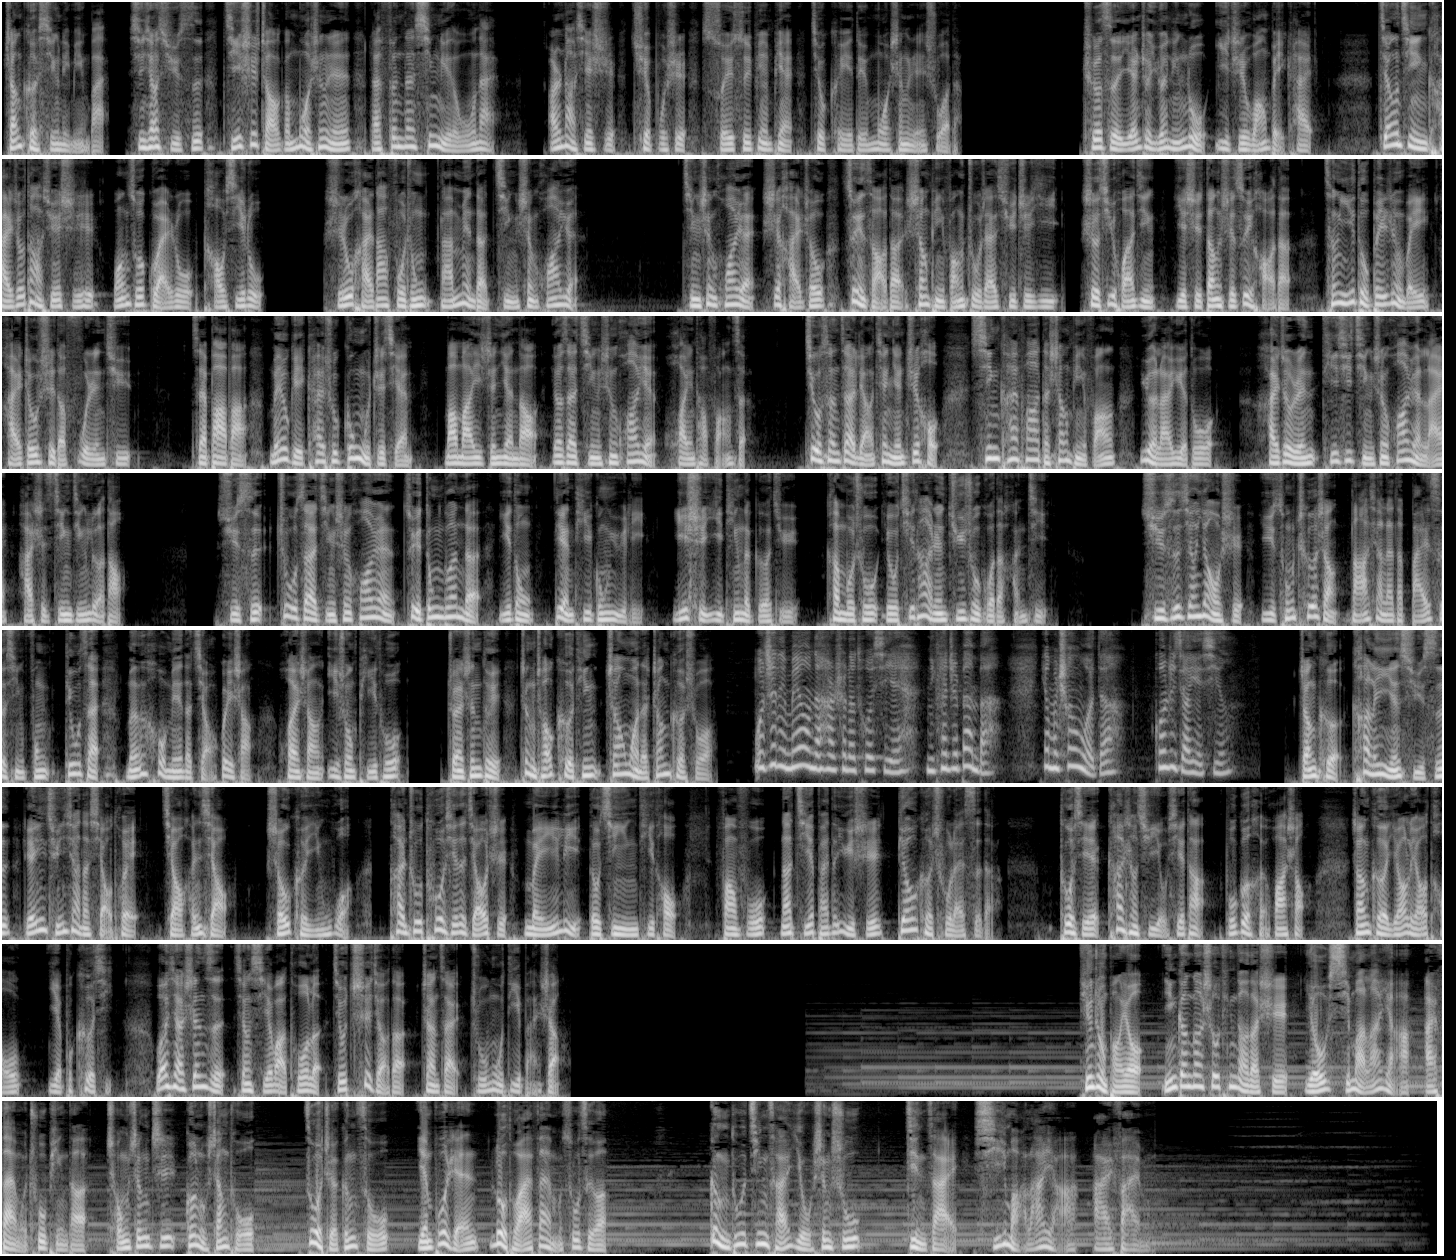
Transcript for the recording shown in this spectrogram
张克心里明白，心想许思即使找个陌生人来分担心里的无奈，而那些事却不是随随便便就可以对陌生人说的。车子沿着园林路一直往北开，将近凯州大学时，往左拐入桃溪路，驶入海大附中南面的景盛花苑。景盛花苑是海州最早的商品房住宅区之一，社区环境也是当时最好的，曾一度被认为海州市的富人区。在爸爸没有给开出公务之前，妈妈一直念叨要在景盛花苑换一套房子。就算在两千年之后，新开发的商品房越来越多，海州人提起景盛花苑来还是津津乐道。许思住在景盛花苑最东端的一栋电梯公寓里，一室一厅的格局，看不出有其他人居住过的痕迹。许思将钥匙与从车上拿下来的白色信封丢在门后面的脚柜上，换上一双皮拖，转身对正朝客厅张望的张克说：“我这里没有男孩穿的拖鞋，你看着办吧。要么穿我的，光着脚也行。”张克看了一眼许思连衣裙下的小腿，脚很小，手可盈握，探出拖鞋的脚趾每一粒都晶莹剔透，仿佛拿洁白的玉石雕刻出来似的。拖鞋看上去有些大。不过很花哨，张克摇了摇头，也不客气，弯下身子将鞋袜脱了，就赤脚的站在竹木地板上。听众朋友，您刚刚收听到的是由喜马拉雅 FM 出品的《重生之官路商途》，作者耕俗，演播人骆驼 FM 苏泽。更多精彩有声书，尽在喜马拉雅 FM。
